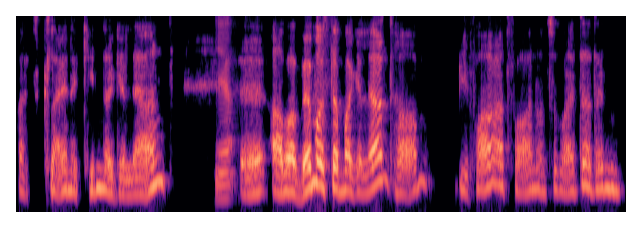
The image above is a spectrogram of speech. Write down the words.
als kleine Kinder gelernt. Ja. Äh, aber wenn wir es dann mal gelernt haben, wie Fahrradfahren und so weiter, dann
